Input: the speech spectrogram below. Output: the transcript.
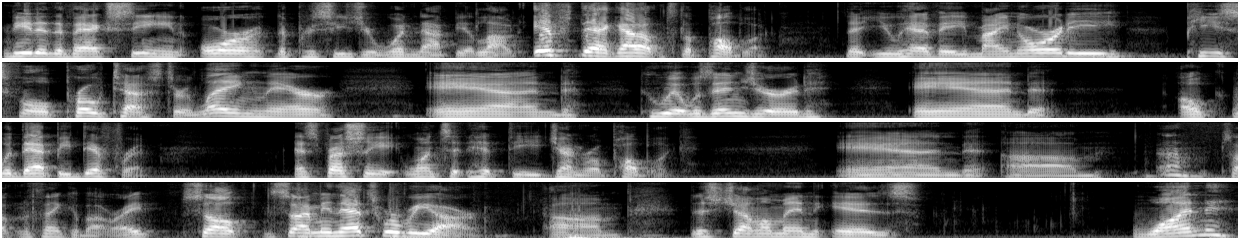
needed a vaccine or the procedure would not be allowed? If that got out to the public that you have a minority peaceful protester laying there and who it was injured and oh, would that be different? Especially once it hit the general public. And um, oh, something to think about, right? So, so I mean, that's where we are. Um, this gentleman is one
